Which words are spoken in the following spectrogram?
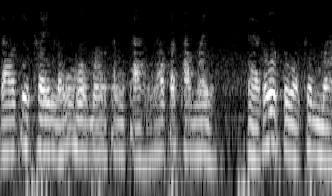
เราที่เคยหลงโมเมาต่างๆ เราก็ทำให้รู้ตัวขึ้นมา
